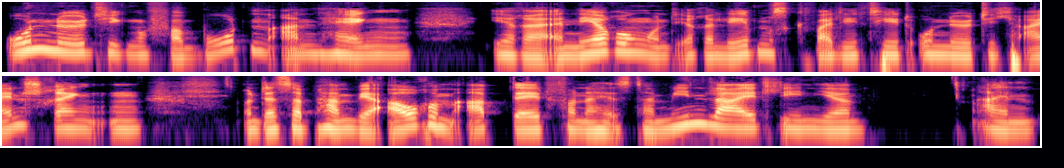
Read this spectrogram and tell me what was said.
unnötigen Verboten anhängen, ihre Ernährung und ihre Lebensqualität unnötig einschränken. Und deshalb haben wir auch im Update von der Histaminleitlinie ein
